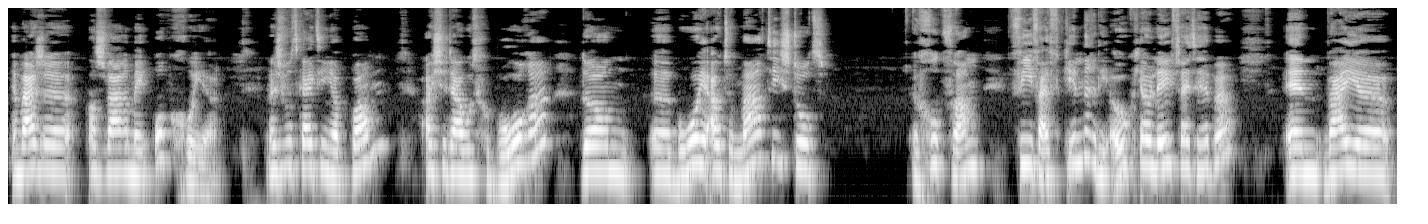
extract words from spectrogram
En waar ze als het ware mee opgroeien. En als je bijvoorbeeld kijkt in Japan, als je daar wordt geboren, dan uh, behoor je automatisch tot een groep van vier, vijf kinderen die ook jouw leeftijd hebben. En waar je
